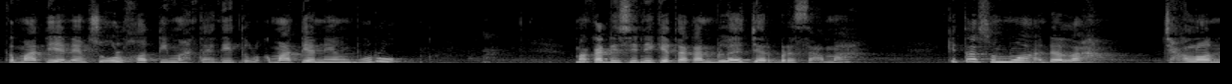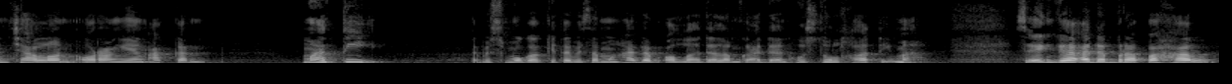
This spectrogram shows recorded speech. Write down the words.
kematian yang suul khotimah tadi itu, kematian yang buruk. Maka di sini kita akan belajar bersama. Kita semua adalah calon-calon orang yang akan mati tapi semoga kita bisa menghadap Allah dalam keadaan husnul khatimah. Sehingga ada beberapa hal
